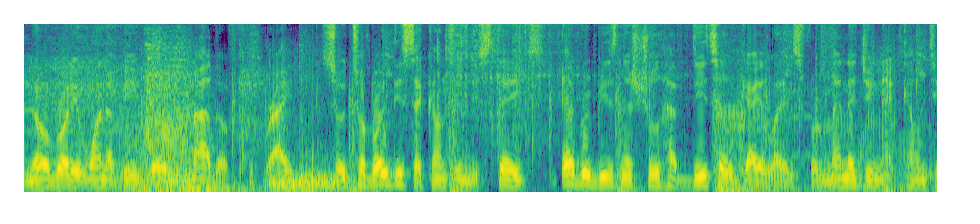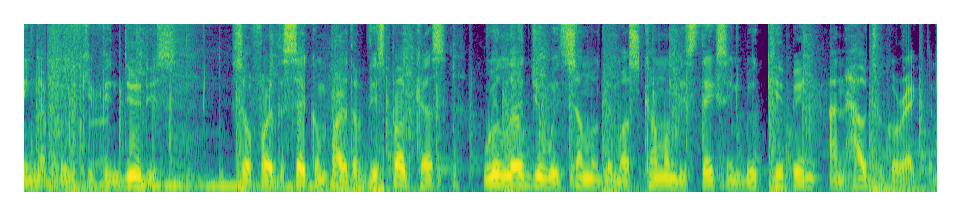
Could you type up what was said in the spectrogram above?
nobody wanna be Bernie Madoff, right? So to avoid these accounting mistakes, every business should have detailed guidelines for managing accounting and bookkeeping duties. So for the second part of this podcast, we'll lead you with some of the most common mistakes in bookkeeping and how to correct them.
